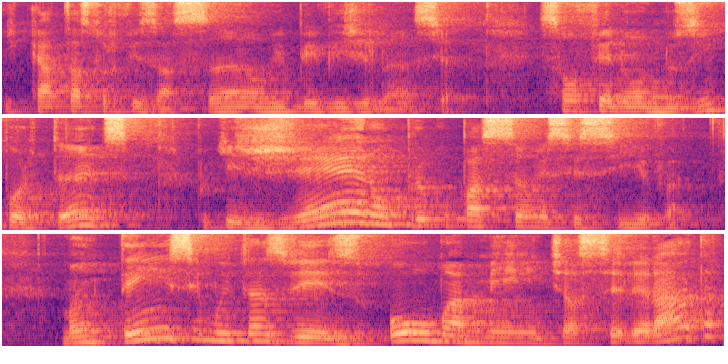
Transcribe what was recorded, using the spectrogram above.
e catastrofização, hipervigilância. São fenômenos importantes porque geram preocupação excessiva. Mantém-se muitas vezes ou uma mente acelerada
